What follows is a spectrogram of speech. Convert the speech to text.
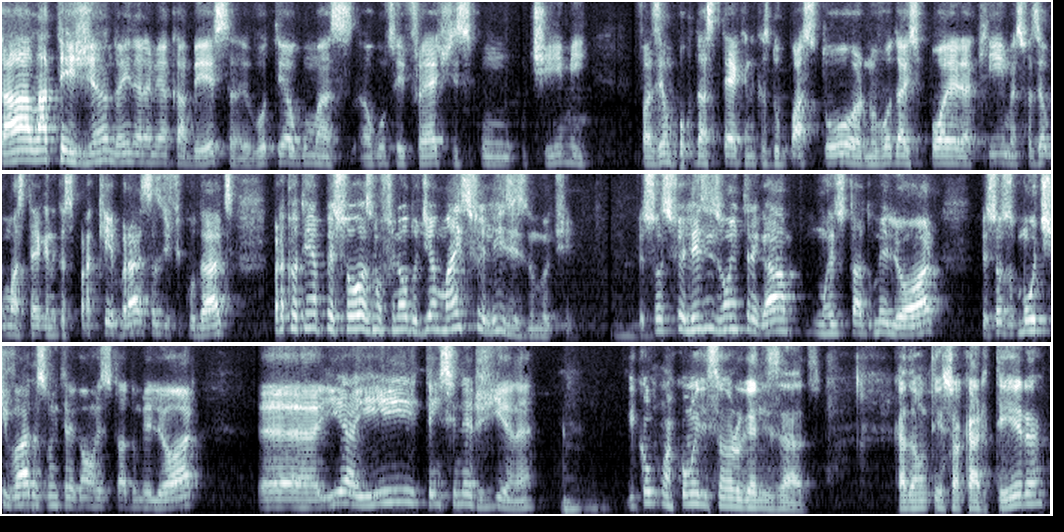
tá latejando ainda na minha cabeça. Eu vou ter algumas, alguns refreshes com o time, fazer um pouco das técnicas do pastor, não vou dar spoiler aqui, mas fazer algumas técnicas para quebrar essas dificuldades, para que eu tenha pessoas no final do dia mais felizes no meu time. Pessoas felizes vão entregar um resultado melhor, pessoas motivadas vão entregar um resultado melhor, é, e aí tem sinergia, né? E como, como eles são organizados? Cada um tem sua carteira?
